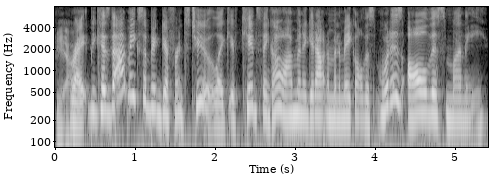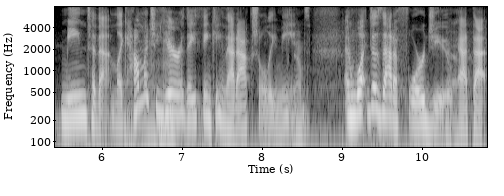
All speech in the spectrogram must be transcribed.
Yeah. Right? Because that makes a big difference too. Like if kids think, "Oh, I'm going to get out and I'm going to make all this." What does all this money mean to them? Like how much a Mm-hmm. year are they thinking that actually means? And what does that afford you at that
